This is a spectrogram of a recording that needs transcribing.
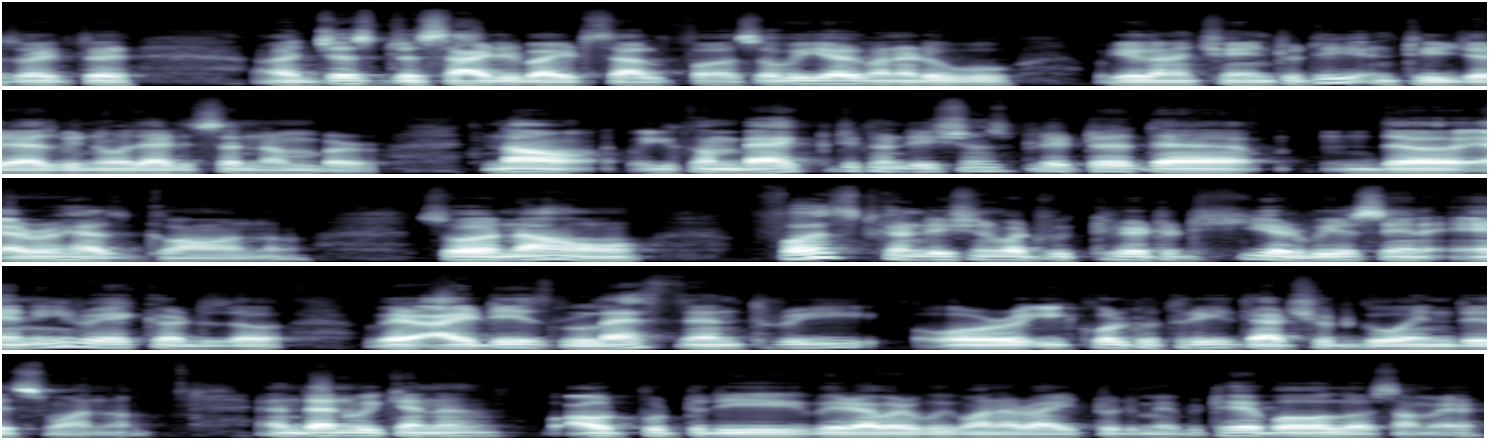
so it uh, uh just decided by itself so we are gonna do we are gonna change to the integer. As we know that it's a number. Now you come back to the condition splitter the the error has gone. So now first condition what we created here we are saying any record though, where id is less than 3 or equal to 3 that should go in this one. And then we can uh, output to the wherever we want to write to the maybe table or somewhere.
